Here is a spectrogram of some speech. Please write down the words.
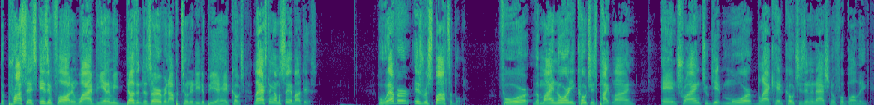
the process isn't flawed and why Bieniemy doesn't deserve an opportunity to be a head coach. Last thing I'm going to say about this. Whoever is responsible for the minority coaches pipeline and trying to get more black head coaches in the National Football League –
